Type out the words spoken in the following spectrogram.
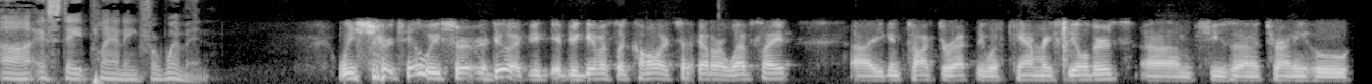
uh, estate planning for women. We sure do. We sure do. If you if you give us a call or check out our website, uh, you can talk directly with Camry Fielders. Um, she's an attorney who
